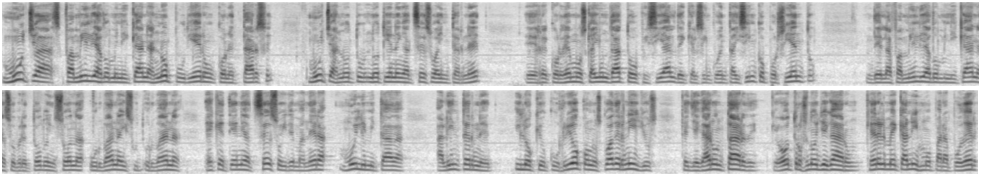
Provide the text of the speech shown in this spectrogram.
Muchas familias dominicanas no pudieron conectarse, muchas no, no tienen acceso a internet. Eh, recordemos que hay un dato oficial de que el 55% de la familia dominicana, sobre todo en zona urbana y suburbana, es que tiene acceso y de manera muy limitada al internet. Y lo que ocurrió con los cuadernillos, que llegaron tarde, que otros no llegaron, que era el mecanismo para poder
